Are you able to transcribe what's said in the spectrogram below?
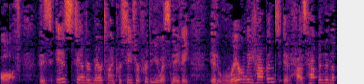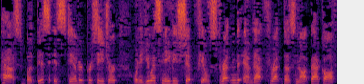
off. This is standard maritime procedure for the U.S. Navy. It rarely happens. It has happened in the past, but this is standard procedure when a U.S. Navy ship feels threatened and that threat does not back off.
